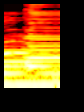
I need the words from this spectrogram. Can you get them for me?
you.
